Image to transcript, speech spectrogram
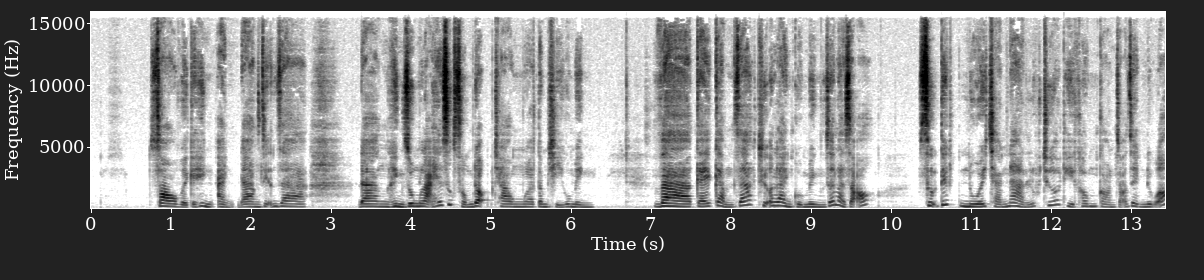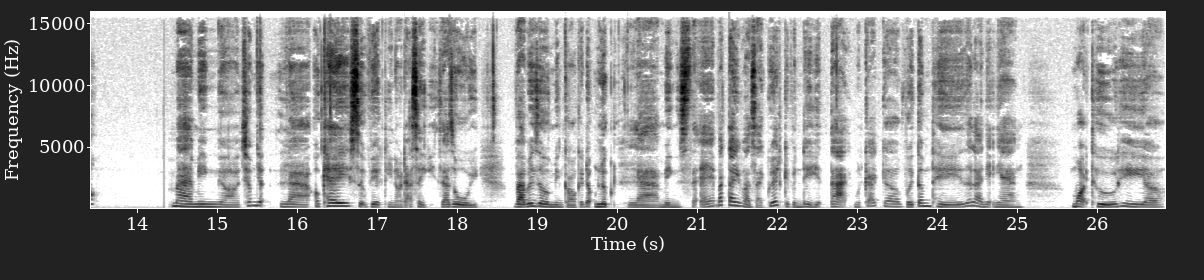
so với cái hình ảnh đang diễn ra, đang hình dung lại hết sức sống động trong ờ, tâm trí của mình. Và cái cảm giác chữa lành của mình rất là rõ. Sự tiếc nuối chán nản lúc trước thì không còn rõ rệt nữa mà mình uh, chấp nhận là ok sự việc thì nó đã xảy ra rồi. Và bây giờ mình có cái động lực là mình sẽ bắt tay vào giải quyết cái vấn đề hiện tại một cách uh, với tâm thế rất là nhẹ nhàng. Mọi thứ thì uh,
